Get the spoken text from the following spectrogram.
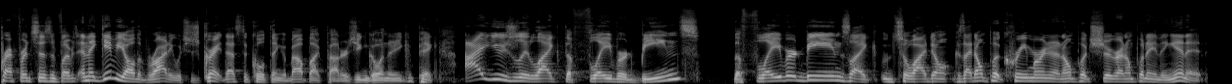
preferences and flavors, and they give you all the variety, which is great. That's the cool thing about black powders. You can go in there, you can pick. I usually like the flavored beans, the flavored beans, like so I don't because I don't put creamer in it, I don't put sugar, I don't put anything in it.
